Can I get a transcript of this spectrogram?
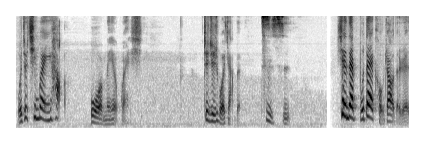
我就清冠一号，我没有关系。这就是我讲的自私。现在不戴口罩的人，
